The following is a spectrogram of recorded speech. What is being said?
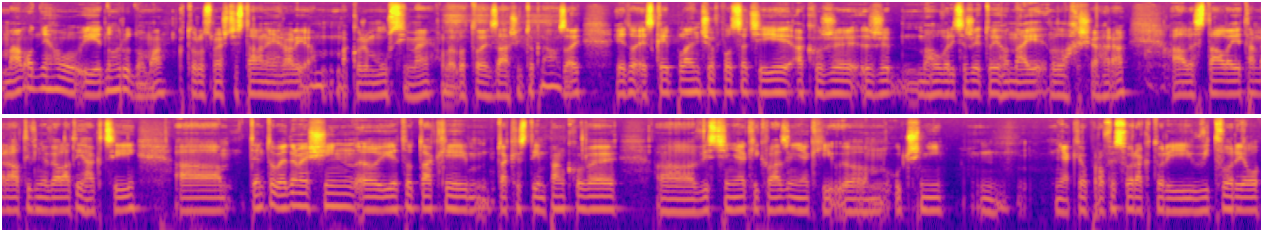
mám od neho jednu hru doma, ktorú sme ešte stále nehrali a akože musíme, lebo to je zážitok naozaj. Je to Escape Plan, čo v podstate je akože, že hovorí sa, že je to jeho najľahšia hra, ale stále je tam relatívne veľa tých akcií. Uh, tento Weather Machine uh, je to také, také steampunkové, vy ste nejaký kvázi nejaký um, uční nejakého profesora, ktorý vytvoril uh,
